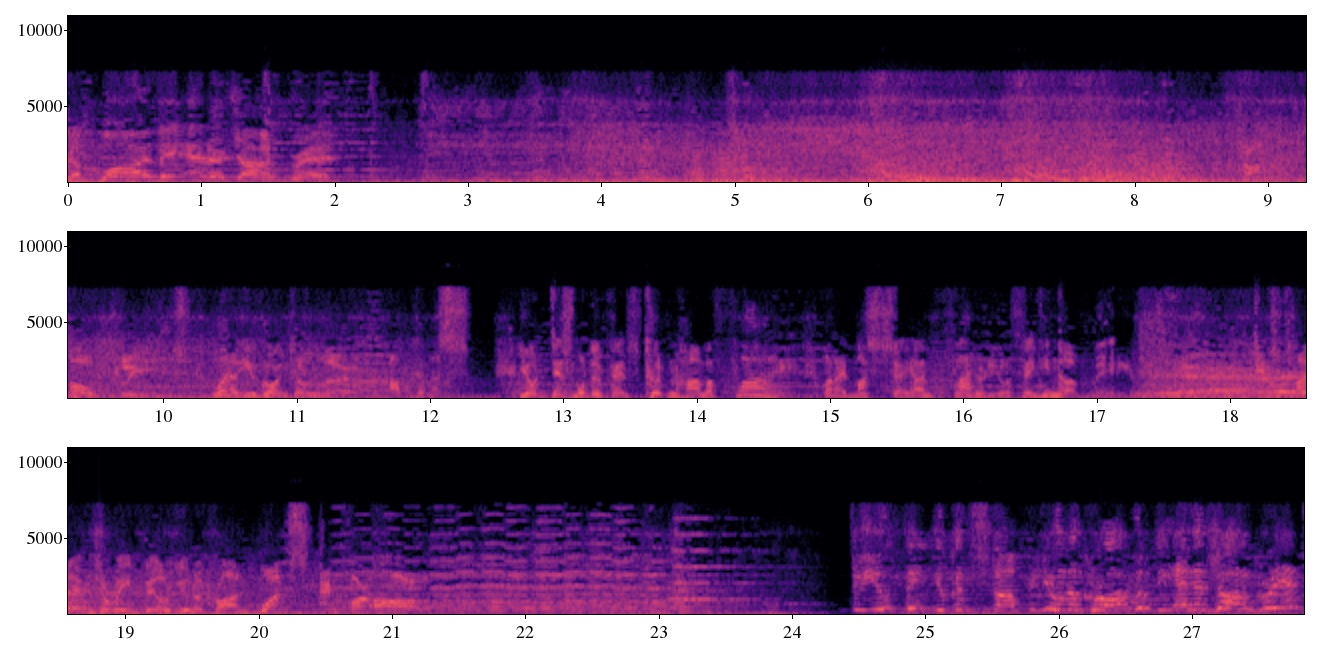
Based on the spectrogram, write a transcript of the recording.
Deploy the Energon grid. When are you going to learn, Optimus? Your dismal defense couldn't harm a fly, but I must say I'm flattered you're thinking of me. It's time to rebuild Unicron once and for all. Do you think you can stop Unicron with the Energon grid?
